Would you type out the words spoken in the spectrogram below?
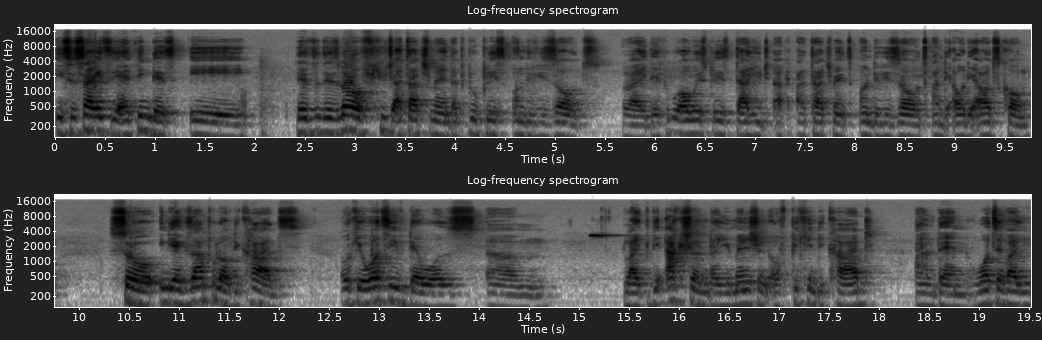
in society I think there's a there's, there's a lot of huge attachment that people place on the results, right there's people always place that huge attachment on the result and the, or the outcome so in the example of the cards okay what if there was um, like the action that you mentioned of picking the card and then whatever you,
